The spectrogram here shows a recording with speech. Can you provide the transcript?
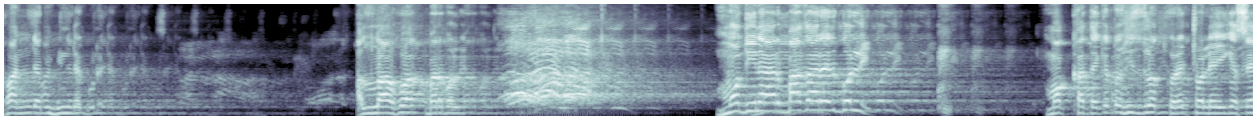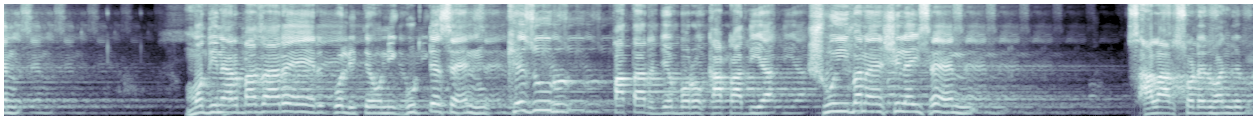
পাঞ্জাবি হিন্দে ঘুরে আল্লাহ আকবার বলে। মদিনার বাজারের গলি। মক্কা থেকে তো হিজরত করে চলেই গেছেন। মদিনার বাজারের গলিতে উনি ঘুরতেছেন, খেজুর পাতার যে বড় কাটা দিয়া সুই বানায় সিলাইছেন সালার সডের পাঞ্জাবি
